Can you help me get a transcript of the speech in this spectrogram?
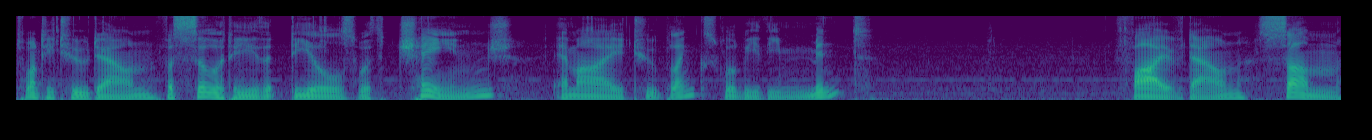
Twenty-two down, facility that deals with change. MI two blanks will be the mint. Five down, some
